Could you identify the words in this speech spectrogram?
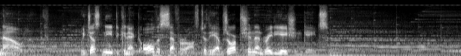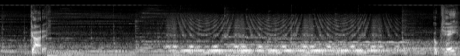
Now, Luke, we just need to connect all the Sephiroth to the absorption and radiation gates. Got it. Okay,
